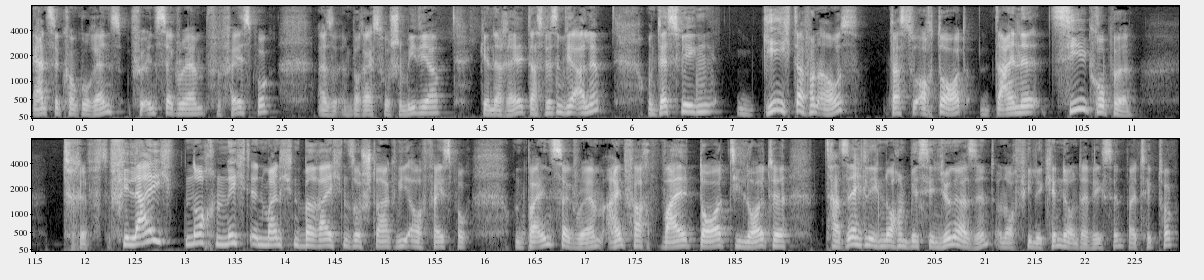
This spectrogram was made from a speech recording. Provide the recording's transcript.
ernste Konkurrenz für Instagram, für Facebook, also im Bereich Social Media generell. Das wissen wir alle. Und deswegen gehe ich davon aus, dass du auch dort deine Zielgruppe triffst. Vielleicht noch nicht in manchen Bereichen so stark wie auf Facebook und bei Instagram, einfach weil dort die Leute tatsächlich noch ein bisschen jünger sind und auch viele Kinder unterwegs sind. Bei TikTok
